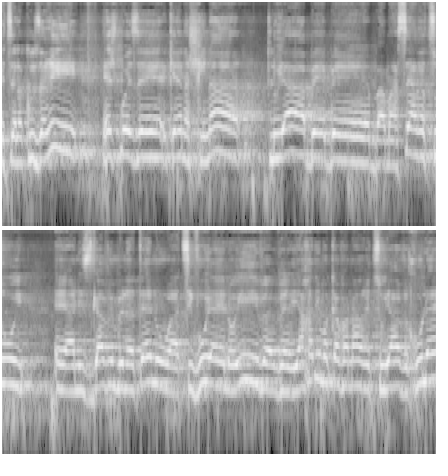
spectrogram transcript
אצל הכוזרי, יש פה איזה, כן, השכינה תלויה ב, ב, במעשה הרצוי, הנשגב מבינתנו, הציווי האלוהי ויחד עם הכוונה הרצויה וכולי,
